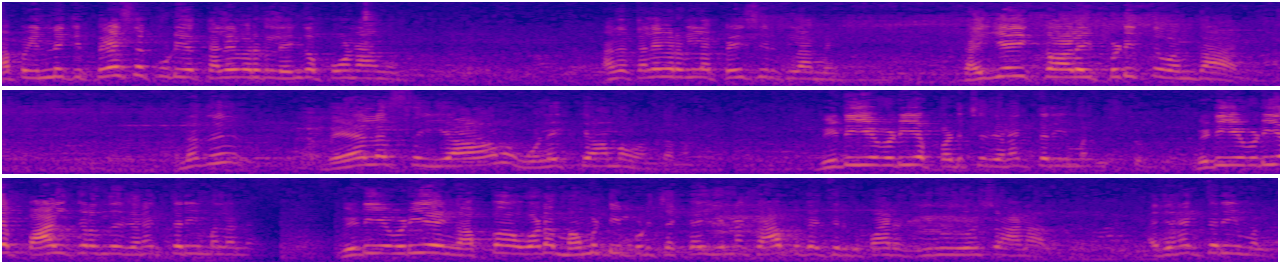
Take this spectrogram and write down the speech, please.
அப்ப இன்னைக்கு பேசக்கூடிய தலைவர்கள் எங்க போனாங்க? அந்த தலைவர்கள் பேசியிருக்கலாமே. கையை காலை பிடித்து வந்தான் என்னது? வேலை செய்யாம உழைக்காம வந்தன விடிய விடிய படிச்சது எனக்கு தெரியுமல் விடிய விடிய பால் கறந்தது எனக்கு தெரியுமல்ல விடிய விடிய எங்க அப்பாவோட மம்முட்டி பிடிச்ச கை என்ன காப்பு கச்சிருக்கு பாருங்க இருபது வருஷம் ஆனாலும். அது எனக்கு தெரியுமல்ல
